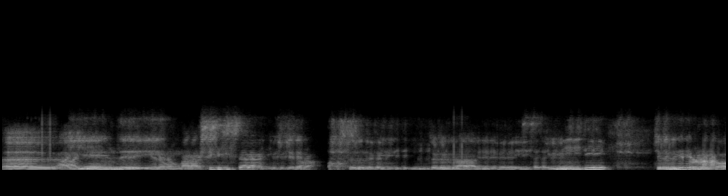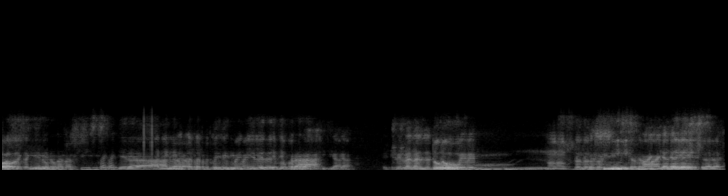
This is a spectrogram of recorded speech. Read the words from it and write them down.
Uh, Allende era un marxista, questo era assolutamente intollerabile per gli Stati Uniti. C'è da dire una cosa, che era un marxista che era arrivato al potere in maniera democratica, cioè laddove non solo dalla sinistra ma anche a destra,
